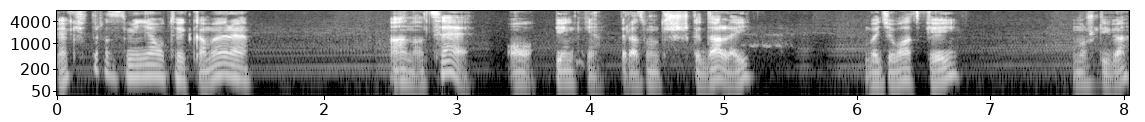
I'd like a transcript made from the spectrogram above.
Jak się teraz zmieniało tę kamerę? A, na C. O, pięknie. Teraz mam troszeczkę dalej. Będzie łatwiej. Możliwe.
